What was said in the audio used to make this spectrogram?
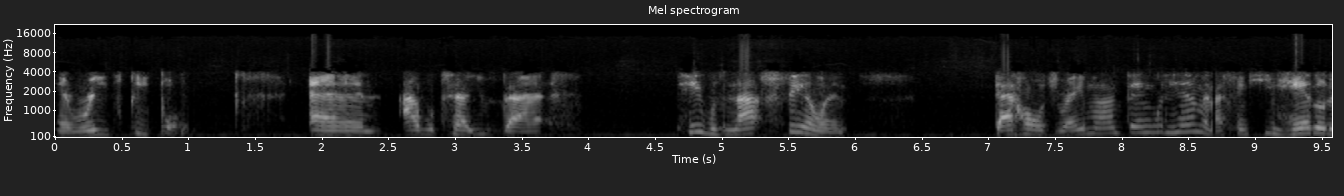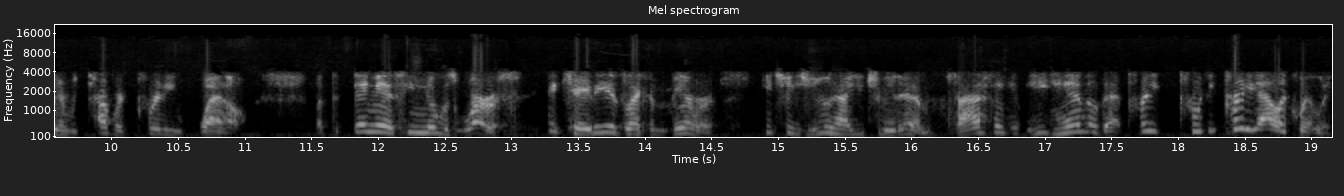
and reads people. And I will tell you that he was not feeling that whole Draymond thing with him, and I think he handled and recovered pretty well. But the thing is, he knew his worth, and KD is like a mirror. He treats you how you treat him. So I think he handled that pretty, pretty, pretty eloquently.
